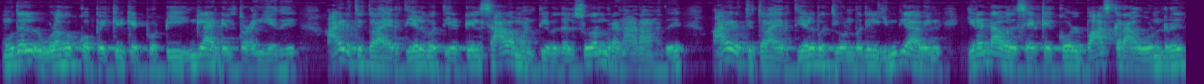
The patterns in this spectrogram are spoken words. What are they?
முதல் உலகக்கோப்பை கிரிக்கெட் போட்டி இங்கிலாந்தில் தொடங்கியது. ஆயிரத்தி தொள்ளாயிரத்தி எழுபத்தி எட்டில் சாலமன் தீவுகள் சுதந்திர நாடானது. ஆயிரத்தி தொள்ளாயிரத்தி எழுபத்தி ஒன்பதில் இந்தியாவின் இரண்டாவது செயற்கைக்கோள் பாஸ்கரா ஒன்று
